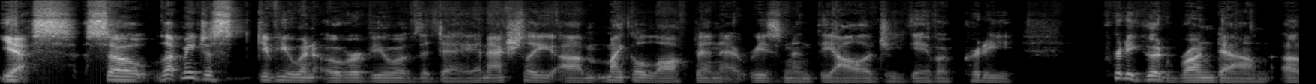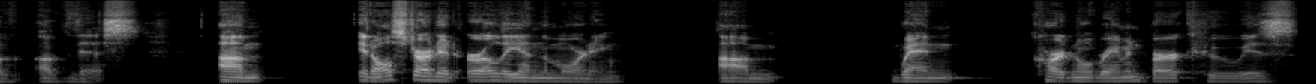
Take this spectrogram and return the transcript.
Yes. So let me just give you an overview of the day. And actually, um, Michael Lofton at Reason and Theology gave a pretty pretty good rundown of of this. Um, it all started early in the morning um, when Cardinal Raymond Burke, who is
